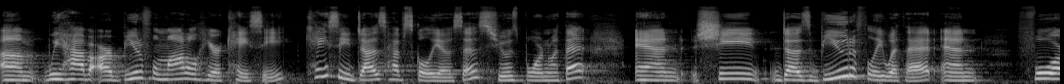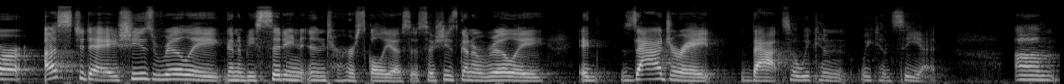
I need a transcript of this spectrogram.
Um, we have our beautiful model here, Casey. Casey does have scoliosis. She was born with it and she does beautifully with it. And for us today, she's really going to be sitting into her scoliosis. So she's going to really exaggerate that so we can, we can see it. Um,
